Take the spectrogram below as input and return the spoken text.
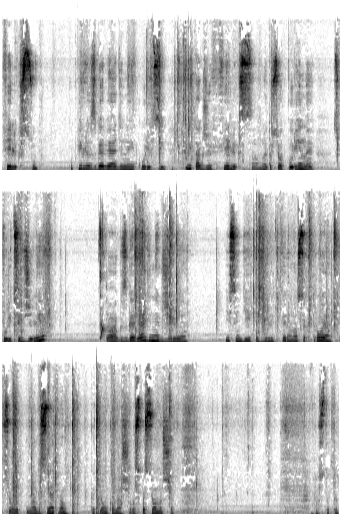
Феликс суп. Купили с говядиной и курицей. И также Феликс, ну это все от Пурины, с курицей в желе. Так, с говядиной в желе и с индейкой в желе. Теперь у нас их трое. Все, вот надо снять вам котенка нашего спасеныша. Просто тут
